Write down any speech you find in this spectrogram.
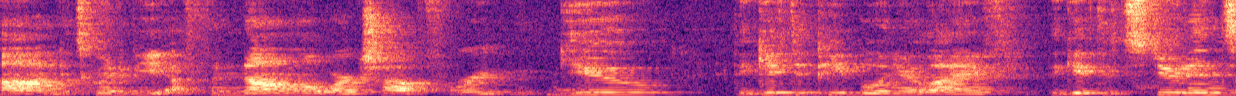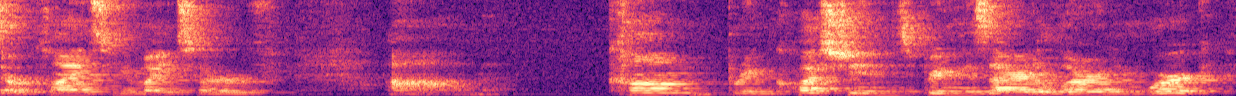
Um, it's going to be a phenomenal workshop for you, the gifted people in your life, the gifted students or clients you might serve. Um, come, bring questions, bring desire to learn and work,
